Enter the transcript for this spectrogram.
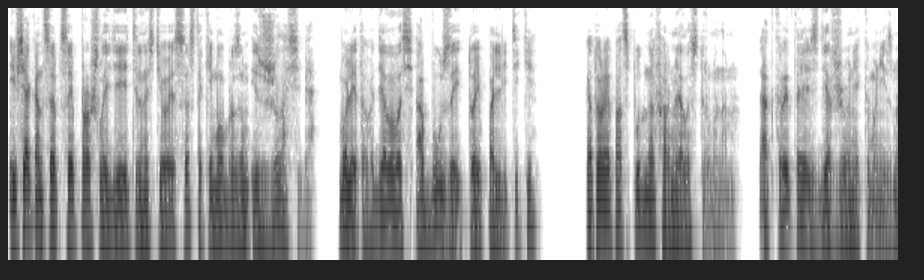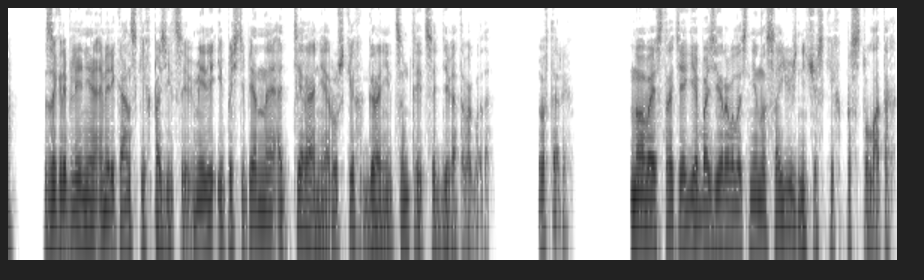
и вся концепция прошлой деятельности ОСС таким образом изжила себя. Более того, делалась обузой той политики, которая подспудно оформлялась Труманом. Открытое сдерживание коммунизма, закрепление американских позиций в мире и постепенное оттирание русских к границам 1939 года. Во-вторых, новая стратегия базировалась не на союзнических постулатах,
